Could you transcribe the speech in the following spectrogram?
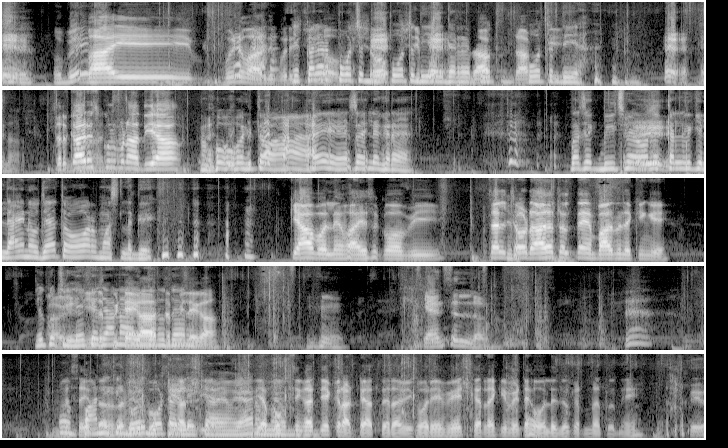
अबे भाई बुन मार दी पूरी कलर पोच शॉप- पोत दिया इधर पोत पोत दिया। सरकारी स्कूल बना दिया। ओ वही तो हाँ है ऐसा ही लग रहा है। बस एक बीच में और एक कलर की लाइन हो जाए तो और मस्त लगे। क्या बोले भाई इसको अभी? चल छोड़ आजा चलते हैं बाद में देखेंगे। ये कुछ लेके तो जाना है इधर उधर। मिलेगा। कैंसिल लो। मैं सही पानी की दो बोतल लेके आया हूँ यार या मैं। बॉक्सिंग आती है कराटे आते हैं रवि को और ये वेट कर रहा है कि बेटा हो ले जो करना तूने।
